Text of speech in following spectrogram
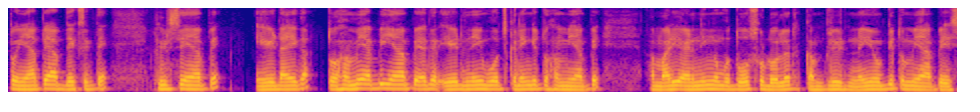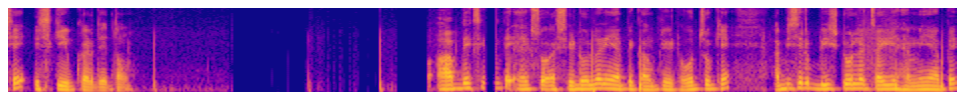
तो यहाँ पे आप देख सकते हैं फिर से यहाँ पे एड आएगा। तो हमें अभी यहाँ पे अगर एड नहीं वॉच करेंगे तो हम यहाँ पे हमारी अर्निंग वो दो सौ डॉलर कंप्लीट नहीं होगी तो मैं यहाँ पे इसे स्कीप कर देता हूँ। आप देख सकते हैं एक सौ अस्सी डॉलर यहाँ पे कंप्लीट हो चुके हैं। अभी सिर्फ़ बीस डॉलर चाहिए हमें यहाँ पे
